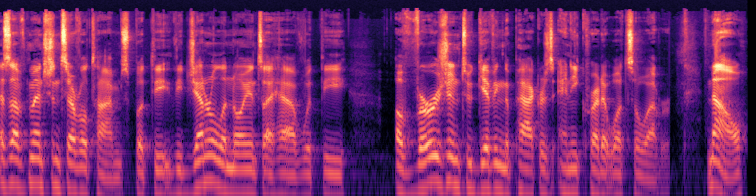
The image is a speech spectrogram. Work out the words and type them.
as I've mentioned several times, but the, the general annoyance I have with the aversion to giving the Packers any credit whatsoever. Now,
